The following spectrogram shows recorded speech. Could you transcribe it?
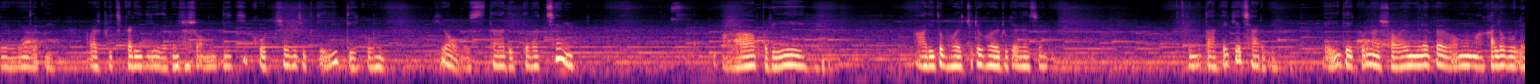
যে এই দেখুন আবার ফিচকারি দিয়ে দেখুন, সঙ্গ কী করছে অভিজিৎকে? এই দেখুন, কি অবস্থা দেখতে পাচ্ছেন? বাপ রে আদি তো ভয়ের চোটে ঘরে ঢুকে গেছে। কিন্তু তাকে কে ছাড়বে? এই দেখুন না, সবাই মিলে একটা রং মাখালো বলে।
